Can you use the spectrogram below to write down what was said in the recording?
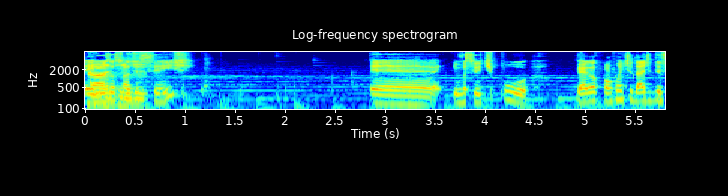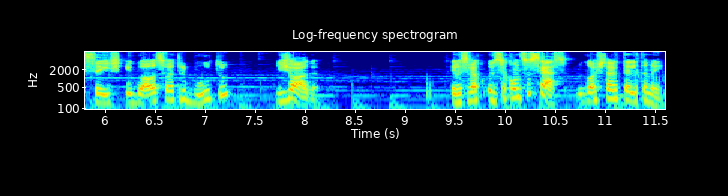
Ele ah, usa entendi. só de 6. É, e você, tipo, pega com uma quantidade de 6 igual ao seu atributo e joga. E você vai. Isso é com sucesso, igual Storyteller também.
